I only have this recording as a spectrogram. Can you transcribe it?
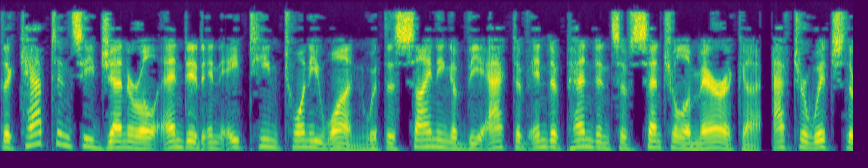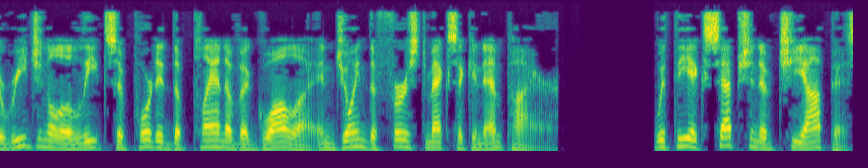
The Captaincy General ended in 1821 with the signing of the Act of Independence of Central America, after which the regional elite supported the Plan of Iguala and joined the First Mexican Empire. With the exception of Chiapas,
